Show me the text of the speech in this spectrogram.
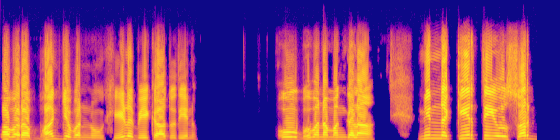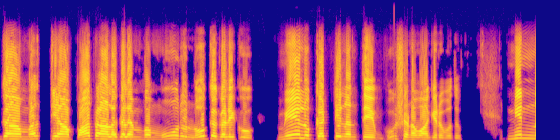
ಅವರ ಭಾಗ್ಯವನ್ನು ಹೇಳಬೇಕಾದುದೇನು? ಓ ಭುವನ ಮಂಗಳ ನಿನ್ನ ಕೀರ್ತಿಯು ಸ್ವರ್ಗ, ಮರ್ತ್ಯ, ಪಾತಾಳಗಳೆಂಬ ಮೂರು ಲೋಕಗಳಿಗೂ ಮೇಲು ಕಟ್ಟಿನಂತೆ ಭೂಷಣವಾಗಿರುವುದು. ನಿನ್ನ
